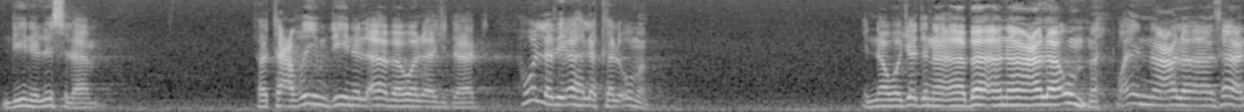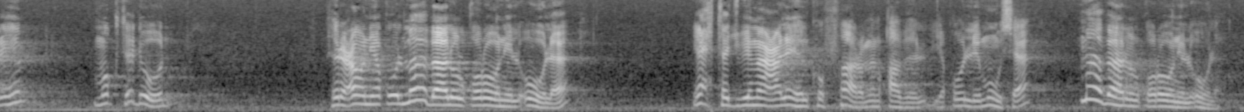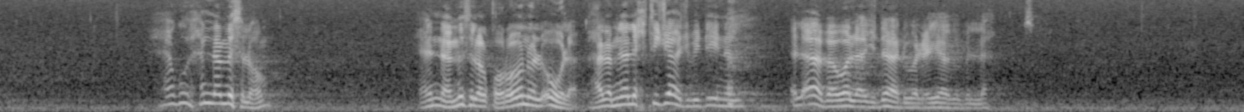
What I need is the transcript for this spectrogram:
دين الإسلام فتعظيم دين الآباء والأجداد هو الذي أهلك الأمم. إنا وجدنا آباءنا على أمة وإنا على آثارهم مقتدون. فرعون يقول ما بال القرون الأولى؟ يحتج بما عليه الكفار من قبل يقول لموسى ما بال القرون الأولى؟ يقول حنا مثلهم. حنا مثل القرون الأولى هذا من الاحتجاج بدين الآباء والأجداد والعياذ بالله.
